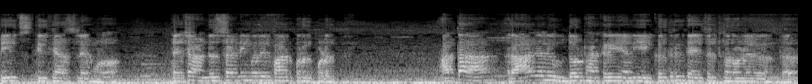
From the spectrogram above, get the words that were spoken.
तेच तिथे असल्यामुळं त्याच्या अंडरस्टँडिंगमध्ये फार फरक पडत नाही. आता राज आणि उद्धव ठाकरे यांनी एकत्रित यायचं ठरवल्यानंतर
